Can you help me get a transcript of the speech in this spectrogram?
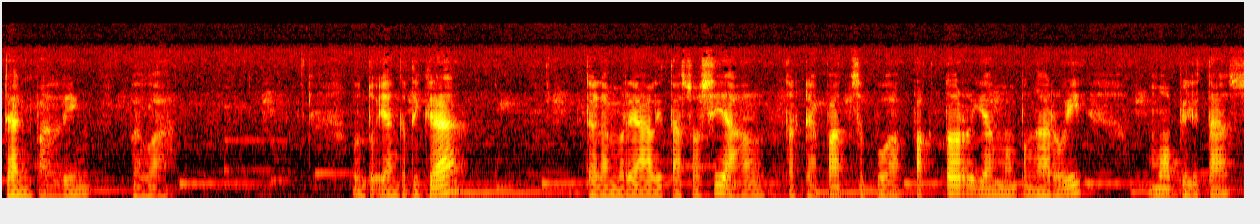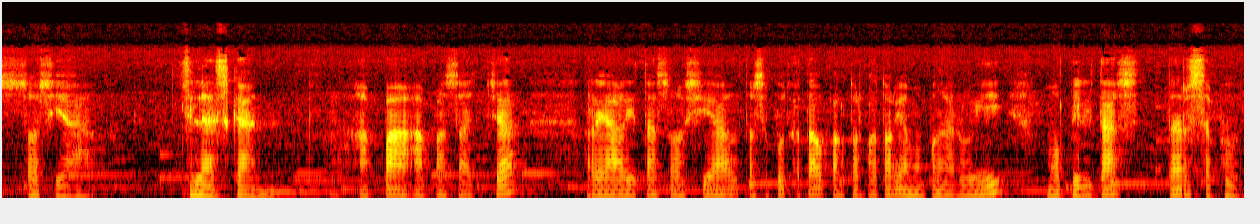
dan paling bawah. Untuk yang ketiga, dalam realitas sosial terdapat sebuah faktor yang mempengaruhi mobilitas sosial. Jelaskan apa-apa saja realitas sosial tersebut atau faktor-faktor yang mempengaruhi mobilitas tersebut.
